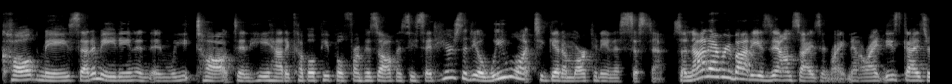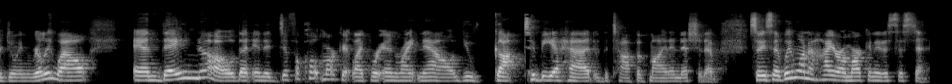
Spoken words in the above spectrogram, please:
called me, set a meeting, and, and we talked. And he had a couple of people from his office. He said, Here's the deal we want to get a marketing assistant. So, not everybody is downsizing right now, right? These guys are doing really well. And they know that in a difficult market like we're in right now, you've got to be ahead of the top of mind initiative. So he said, We want to hire a marketing assistant.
